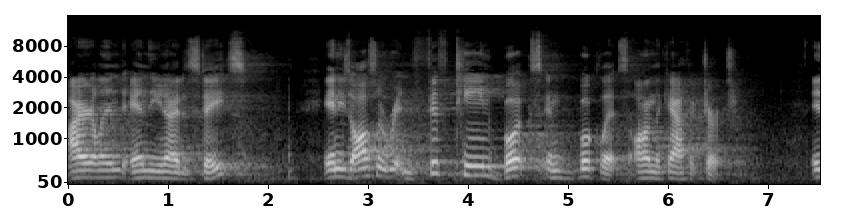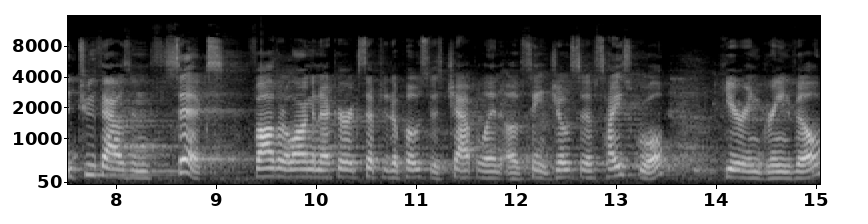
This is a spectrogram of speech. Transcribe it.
Ireland, and the United States. And he's also written 15 books and booklets on the Catholic Church. In 2006, Father Longenecker accepted a post as chaplain of St. Joseph's High School here in Greenville,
